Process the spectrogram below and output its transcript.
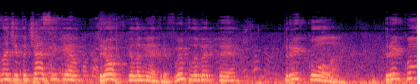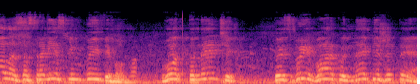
значить, учасники трьох кілометрів. Ви пливете три кола. Три кола з австралійським вибігом. От тунельчик. Тобто ви в арку не біжите.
